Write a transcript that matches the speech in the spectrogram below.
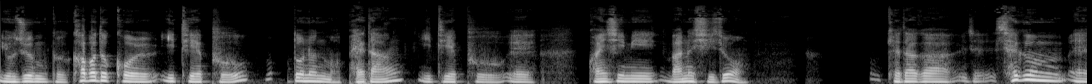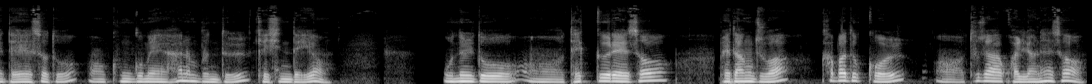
요즘 그 커버드콜 ETF 또는 뭐 배당 ETF에 관심이 많으시죠? 게다가 이제 세금에 대해서도 어, 궁금해 하는 분들 계신데요. 오늘도 어, 댓글에서 배당주와 카바드콜 어, 투자 관련해서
